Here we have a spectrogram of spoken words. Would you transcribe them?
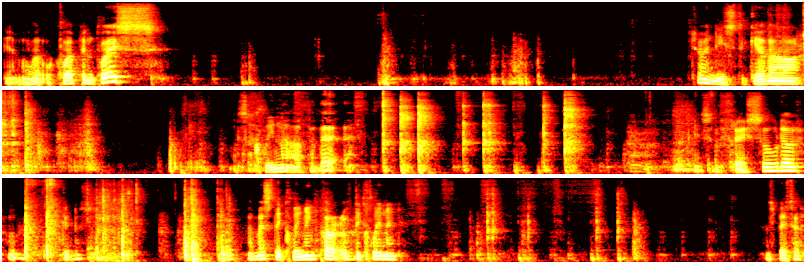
Get my little clip in place. Join these together. Let's clean that up a bit. Get some fresh solder. Oh, goodness. Missed the cleaning part of the cleaning. That's better.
